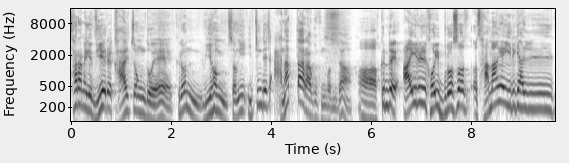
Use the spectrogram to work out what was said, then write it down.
사람에게 위해를 가할 정도의 그런 위험성이 입증되지 않았다라고 본 겁니다. 아 근데 아이를 거의 물어서 사망에 이르게 할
